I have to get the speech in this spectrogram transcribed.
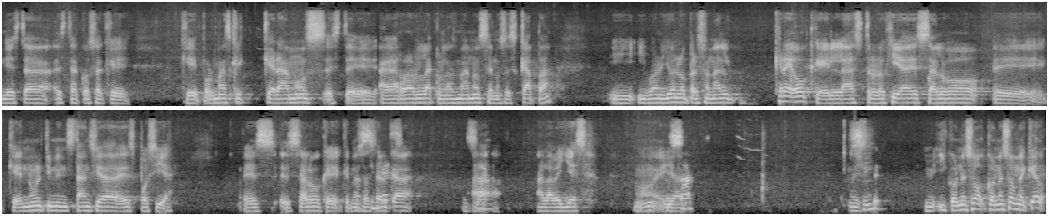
y esta, esta cosa que, que por más que queramos este, agarrarla con las manos, se nos escapa. Y, bueno, yo en lo personal creo que la astrología es algo eh, que en última instancia es poesía. Es, es algo que, nos acerca a, la belleza. Exacto. Este, y con eso, con eso me quedo.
